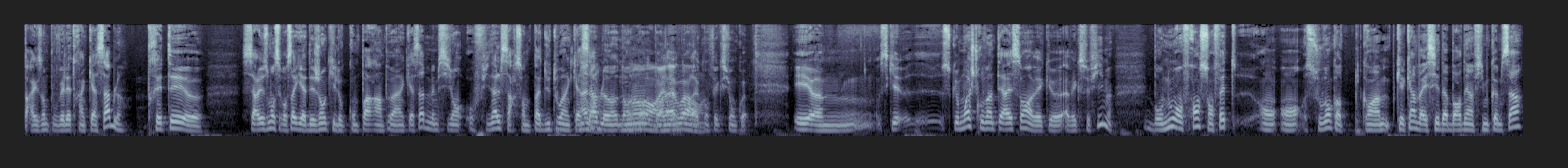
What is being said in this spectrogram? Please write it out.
par exemple pouvait l'être Incassable, traité euh, sérieusement. C'est pour ça qu'il y a des gens qui le comparent un peu à Incassable, même si en- au final ça ressemble pas du tout à Incassable Ah non. dans, Non, la, dans confection quoi. Et euh, ce, qui est- ce que moi je trouve intéressant avec euh, avec ce film, bon nous en France en fait, on, on- souvent quand quand un- quelqu'un va essayer d'aborder un film comme ça.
